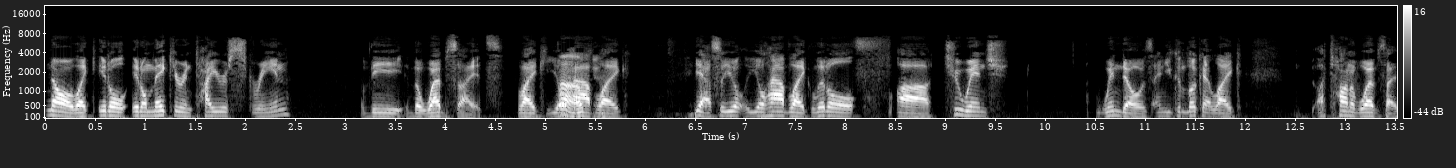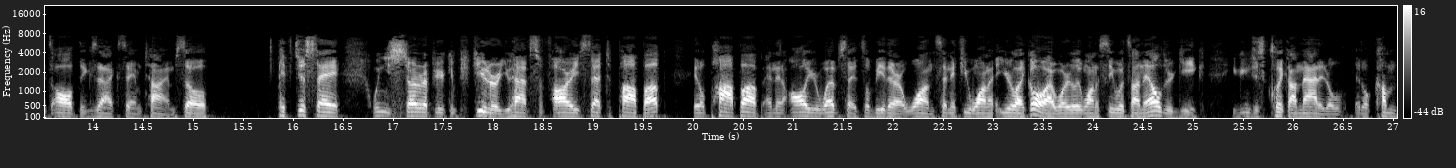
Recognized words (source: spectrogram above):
No, like it'll it'll make your entire screen the the websites. Like you'll Oh, have okay. like yeah, so you'll you'll have like little uh two inch windows and you can look at like a ton of websites all at the exact same time. So if just say when you start up your computer you have Safari set to pop up, it'll pop up and then all your websites will be there at once. And if you want to, you're like, oh, I really want to see what's on Elder Geek, you can just click on that. It'll it'll come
